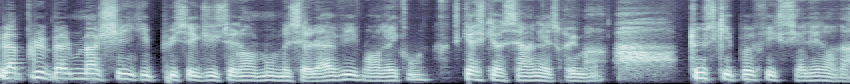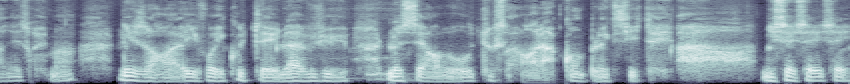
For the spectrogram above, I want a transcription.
La plus belle machine qui puisse exister dans le monde, mais c'est la vie, vous vous rendez compte. Qu'est-ce que c'est un être humain? Ah, Tout ce qui peut fictionner dans un être humain, les oreilles, il faut écouter, la vue, le cerveau, tout ça, oh, la complexité. Mais c'est, c'est, c'est,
